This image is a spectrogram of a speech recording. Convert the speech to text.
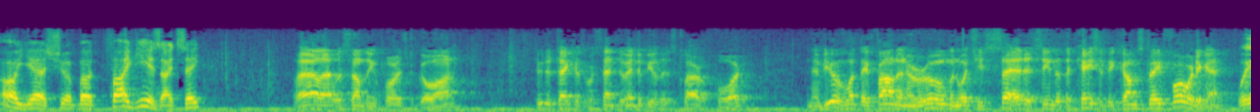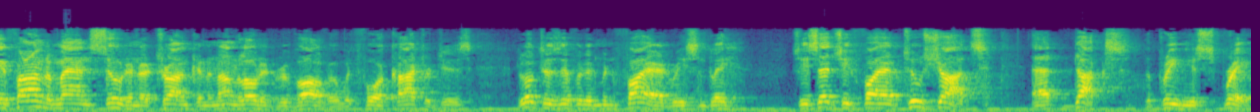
Oh, yeah, sure. About five years, I'd say. Well, that was something for us to go on. Two detectives were sent to interview this Clara Ford. In view of what they found in her room and what she said, it seemed that the case had become straightforward again. We found a man's suit in her trunk and an unloaded revolver with four cartridges. It looked as if it had been fired recently. She said she'd fired two shots at ducks the previous spring.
